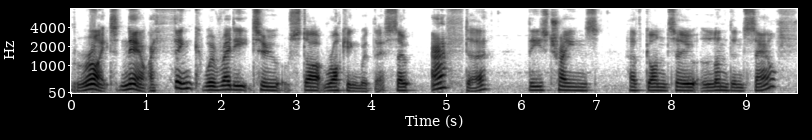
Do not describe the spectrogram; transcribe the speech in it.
Right, now I think we're ready to start rocking with this. So after these trains have gone to London South,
